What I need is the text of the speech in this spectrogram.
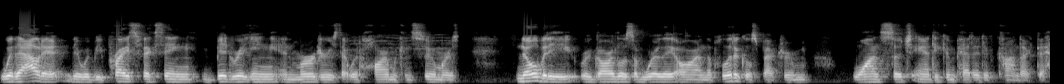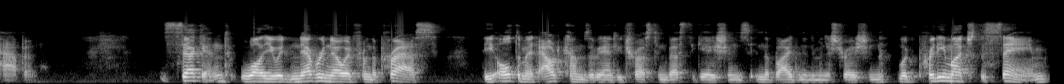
Without it, there would be price fixing, bid rigging, and mergers that would harm consumers. Nobody, regardless of where they are on the political spectrum, wants such anti competitive conduct to happen. Second, while you would never know it from the press, the ultimate outcomes of antitrust investigations in the Biden administration look pretty much the same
